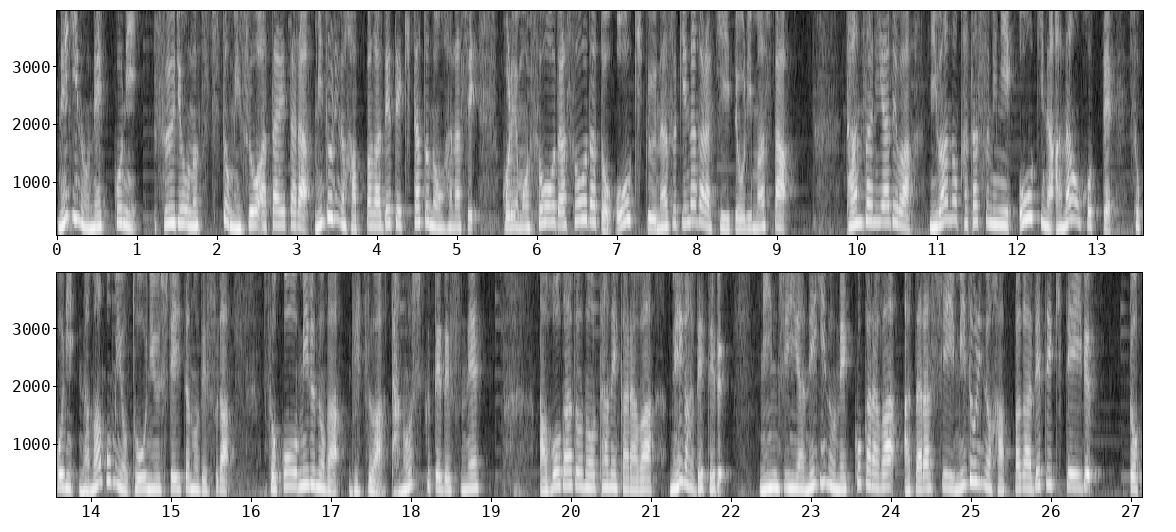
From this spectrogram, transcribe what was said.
ネギの根っこに数量の土と水を与えたら緑の葉っぱが出てきたとのお話。これもそうだそうだと大きくうなずきながら聞いておりました。タンザニアでは庭の片隅に大きな穴を掘ってそこに生ゴミを投入していたのですが、そこを見るのが実は楽しくてですね。アボガドの種からは芽が出てる。人参やネギの根っこからは新しい緑の葉っぱが出てきている。と、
